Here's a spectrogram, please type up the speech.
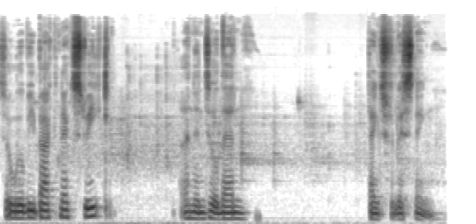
So we'll be back next week. And until then, thanks for listening.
